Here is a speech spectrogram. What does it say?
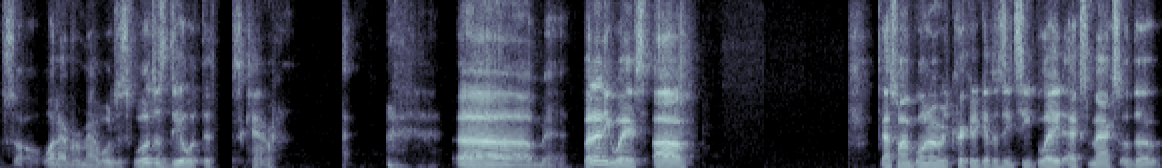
So whatever, man. We'll just we'll just deal with this camera. uh man. But anyways, uh that's why I'm going over to Cricket to get the ZTE Blade X Max or the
